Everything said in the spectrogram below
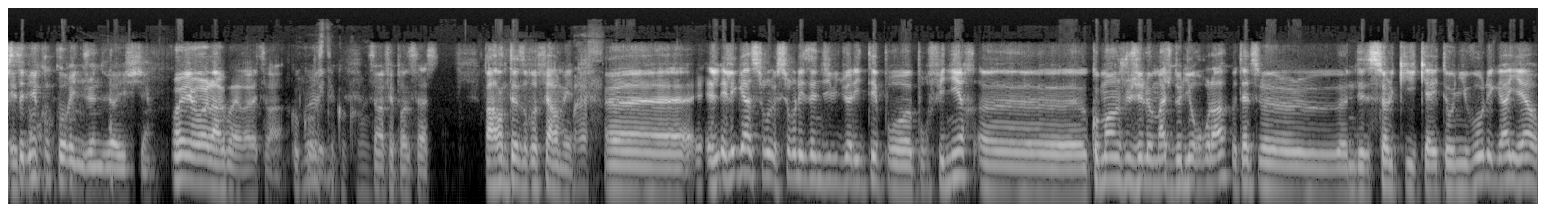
C'était bien Cocorine, je viens de vérifier. Oui, voilà, ouais, ouais, c'est vrai. Cocorine. ça m'a fait penser à ça. Parenthèse refermée. Euh, les gars, sur, sur, les individualités, pour, pour finir, euh, comment juger le match de Lirola Peut-être euh, un des seuls qui, qui, a été au niveau, les gars, hier.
